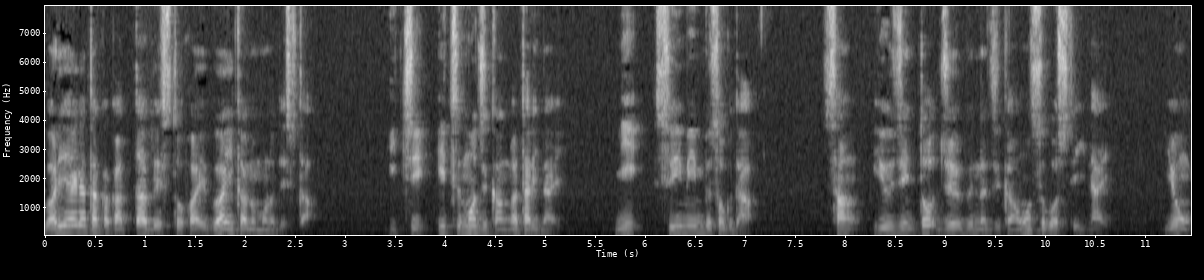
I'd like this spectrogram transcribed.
割合が高かったベスト5は以下のものでした。1、いつも時間が足りない。2、睡眠不足だ。3、友人と十分な時間を過ごしていない。4、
